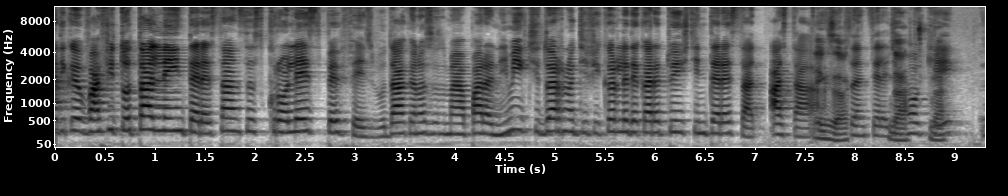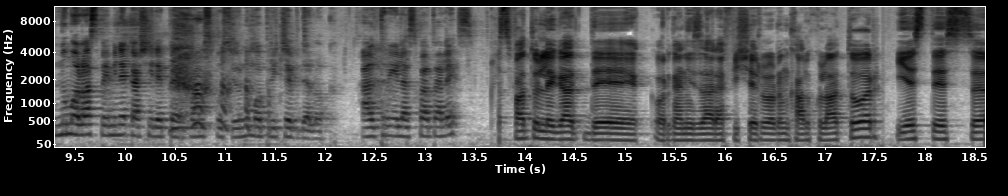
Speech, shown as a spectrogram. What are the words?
adică va fi total neinteresant să scrollezi pe Facebook, dacă nu o să-ți mai apară nimic, ci doar notificările de care tu ești interesat. Asta Exact. să înțelegem, Da, ok? da. Nu mă luați pe mine ca și reper, v-am spus eu, nu mă pricep deloc. Al treilea sfat, Alex? Sfatul legat de organizarea fișierelor în calculator este să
